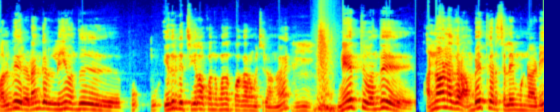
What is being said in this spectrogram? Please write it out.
பல்வேறு இடங்கள்லயும் வந்து எதிர்க்கட்சிகள்லாம் உட்காந்து உட்காந்து பார்க்க ஆரம்பிச்சிருக்காங்க. நேத்து வந்து அண்ணா நகர் அம்பேத்கர் சிலை முன்னாடி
